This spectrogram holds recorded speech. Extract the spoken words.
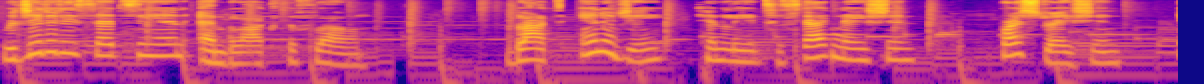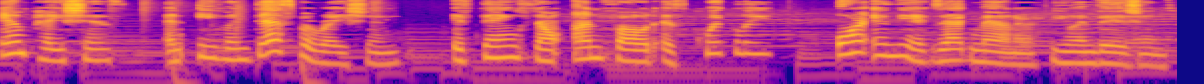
Rigidity sets in and blocks the flow. Blocked energy can lead to stagnation, frustration, impatience, and even desperation if things don't unfold as quickly or in the exact manner you envisioned.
